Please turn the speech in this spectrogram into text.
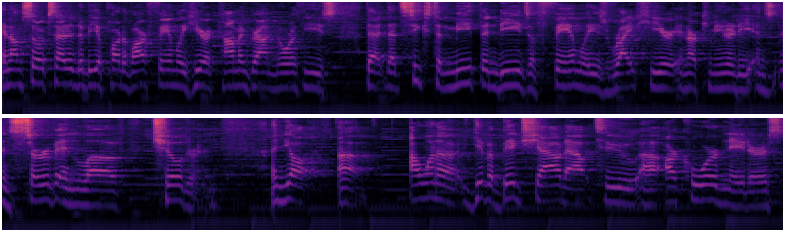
and I'm so excited to be a part of our family here at Common Ground Northeast that, that seeks to meet the needs of families right here in our community and, and serve and love children. And y'all, uh, I want to give a big shout out to uh, our coordinators.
